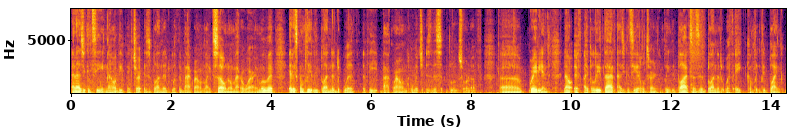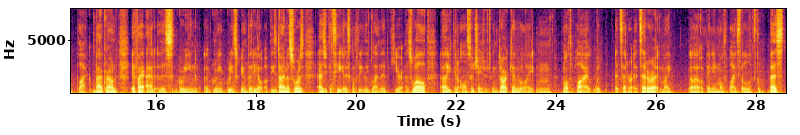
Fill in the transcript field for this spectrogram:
And as you can see, now the picture is blended with the background like so. No matter where I move it, it is completely blended with the background, which is this blue sort of uh, gradient. Now, if I delete that, as you can see, it'll turn completely black since it's blended with a completely blank black background. If I add this green, uh, green, green screen video of these dinosaurs, as you can see, it is completely blended here as well. Uh, you can also change between darken, lighten, multiply, with etc. etc. In my uh, opinion, multiply still looks the best.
